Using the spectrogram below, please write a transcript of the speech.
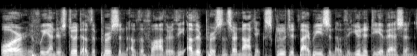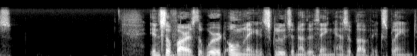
Or, if we understood of the person of the Father, the other persons are not excluded by reason of the unity of essence, in so far as the word only excludes another thing, as above explained.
